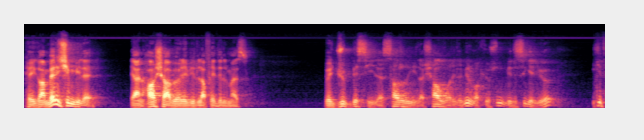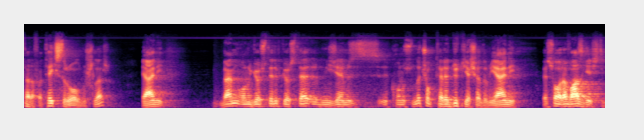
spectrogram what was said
Peygamber için bile yani haşa böyle bir laf edilmez. Ve cübbesiyle, sarığıyla, şalvarıyla bir bakıyorsun birisi geliyor. İki tarafa tek sıra olmuşlar. Yani ben onu gösterip göstermeyeceğimiz konusunda çok tereddüt yaşadım. Yani ve sonra vazgeçtim.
